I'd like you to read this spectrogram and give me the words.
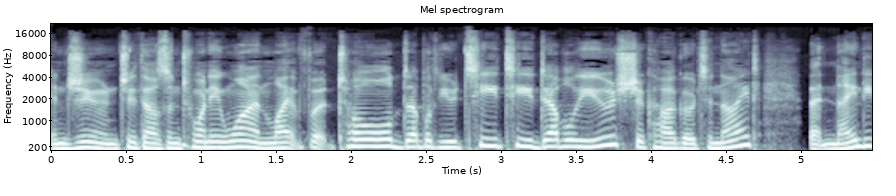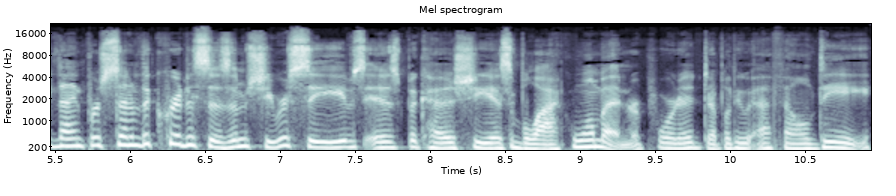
In June 2021, Lightfoot told WTTW Chicago Tonight that 99% of the criticism she receives is because she is a black woman, reported WFLD.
